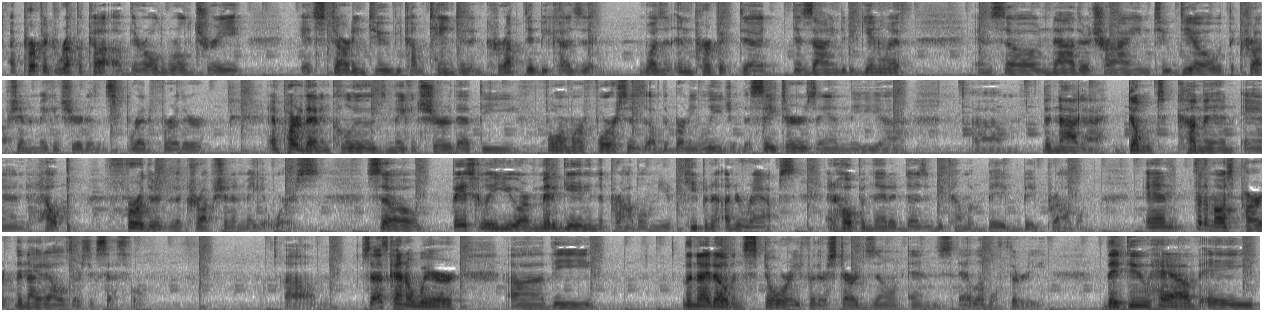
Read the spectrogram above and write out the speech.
a perfect replica of their old world tree, it's starting to become tainted and corrupted because it was an imperfect uh, design to begin with. And so now they're trying to deal with the corruption and making sure it doesn't spread further. And part of that includes making sure that the former forces of the Burning Legion, the Satyrs and the uh, um, the Naga, don't come in and help further the corruption and make it worse. So basically, you are mitigating the problem. You're keeping it under wraps and hoping that it doesn't become a big, big problem. And for the most part, the Night Elves are successful. Um, so that's kind of where uh, the the Night Elven story for their start zone ends at level 30. They do have a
